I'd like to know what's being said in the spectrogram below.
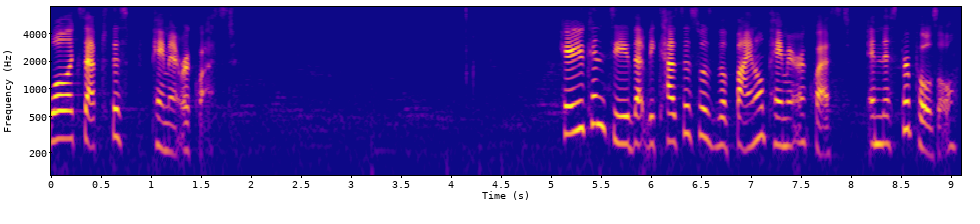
We'll accept this payment request. Here you can see that because this was the final payment request in this proposal,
